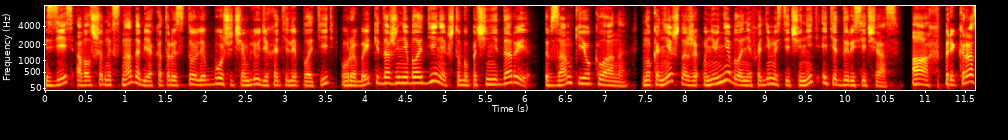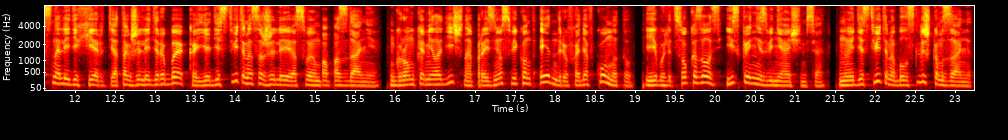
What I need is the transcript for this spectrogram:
Здесь о волшебных снадобьях, которые стоили больше, чем люди хотели платить, у Ребекки даже не было денег, чтобы починить дары в замке ее клана. Но, конечно же, у нее не было необходимости чинить эти дыры сейчас. Ах, прекрасная леди Херти, а также леди Ребекка, я действительно сожалею о своем опоздании. Громко мелодично произнес Виконт Эндрю, входя в комнату, и его лицо казалось искренне извиняющимся. Но я действительно был слишком занят.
